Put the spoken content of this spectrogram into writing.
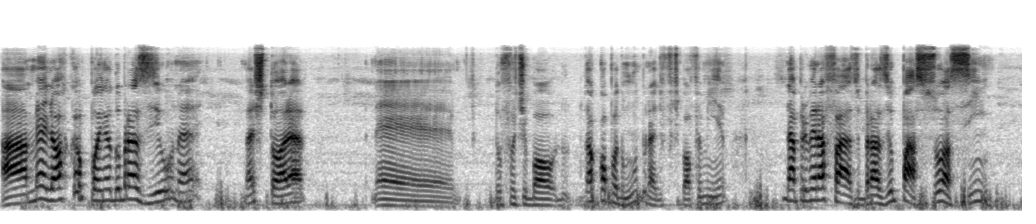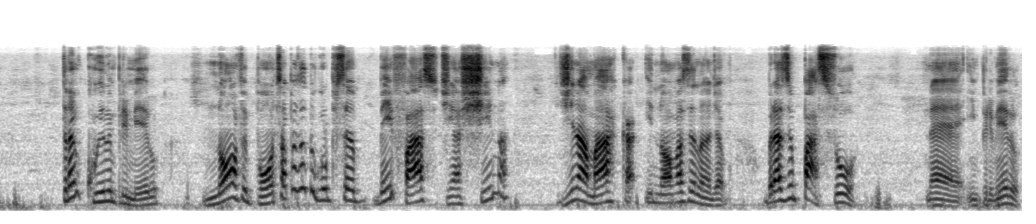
a melhor campanha do Brasil, né, na história é, do futebol, da Copa do Mundo, né, de futebol feminino. Na primeira fase, o Brasil passou assim, tranquilo em primeiro, nove pontos, apesar do grupo ser bem fácil, tinha China, Dinamarca e Nova Zelândia. O Brasil passou, né, em primeiro,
